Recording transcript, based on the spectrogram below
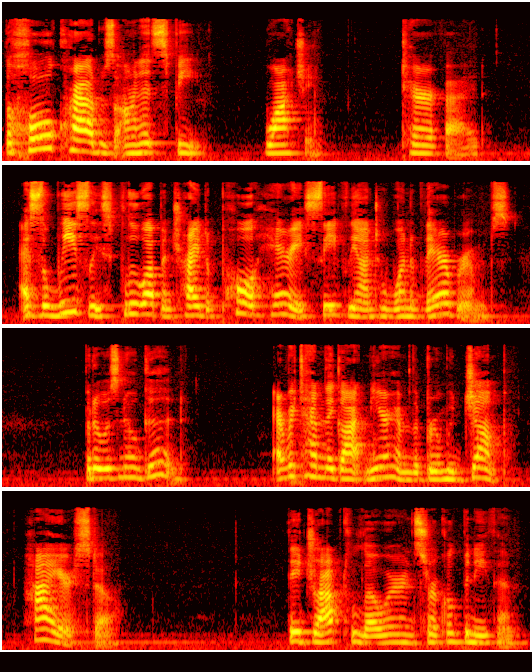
The whole crowd was on its feet, watching, terrified, as the Weasleys flew up and tried to pull Harry safely onto one of their brooms. But it was no good. Every time they got near him, the broom would jump, higher still. They dropped lower and circled beneath him,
